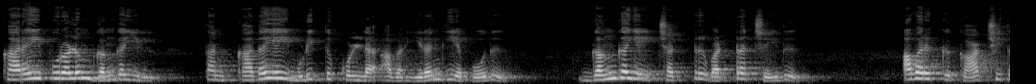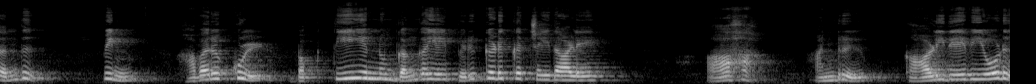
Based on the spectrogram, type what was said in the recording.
கரை புரளும் கங்கையில் தன் கதையை முடித்துக்கொள்ள அவர் இறங்கிய போது கங்கையை சற்று வற்றச் செய்து அவருக்கு காட்சி தந்து பின் அவருக்குள் பக்தி என்னும் கங்கையை பெருக்கெடுக்கச் செய்தாளே. ஆஹா! அன்று காளிதேவியோடு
